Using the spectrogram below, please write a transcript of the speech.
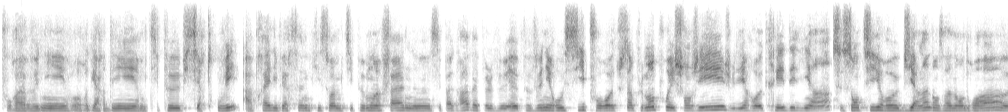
pourra venir regarder un petit peu puis s'y retrouver. Après, les personnes qui sont un petit peu moins fans, c'est pas grave, elles peuvent venir aussi pour euh, tout simplement pour échanger, je veux dire euh, créer des liens, se sentir euh, bien dans un endroit,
